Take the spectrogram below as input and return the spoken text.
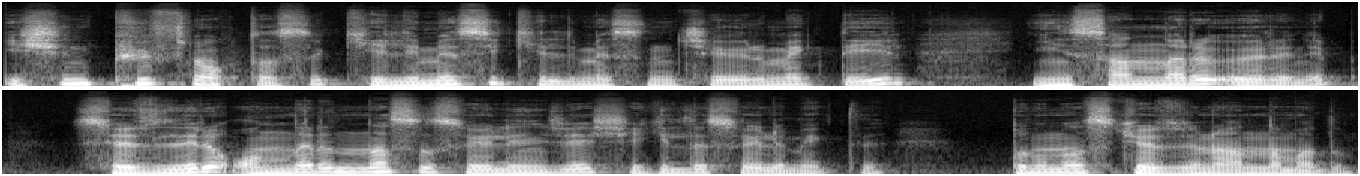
İşin püf noktası kelimesi kelimesini çevirmek değil, insanları öğrenip sözleri onların nasıl söyleneceği şekilde söylemekti. Bunu nasıl çözdüğünü anlamadım.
